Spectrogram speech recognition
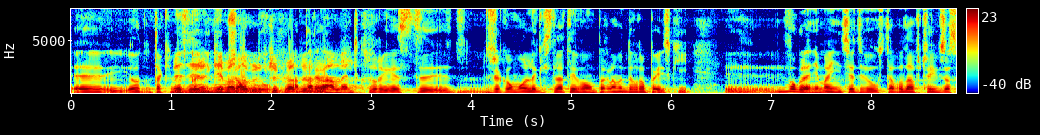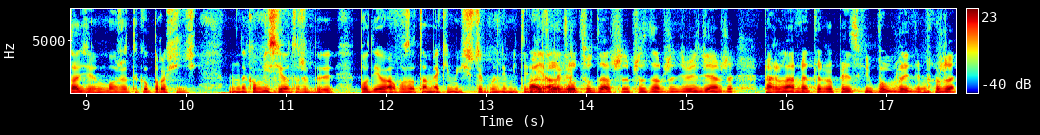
e, i o- takim Więc odpowiednikiem rządu. A parlament, który jest y, rzekomo legislatywą, parlament europejski, y, w ogóle nie ma inicjatywy ustawodawczej, w zasadzie może tylko prosić mm, Komisję o to, żeby podjęła poza tam jakimiś szczególnymi tymi, Ale to, ale to cudaczne. Przyznam, że nie wiedziałem, że Parlament Europejski w ogóle nie może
